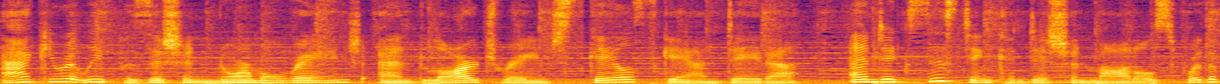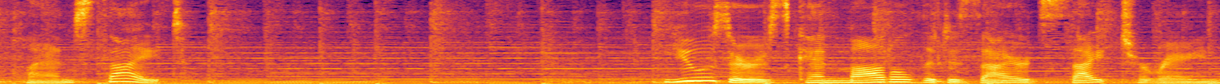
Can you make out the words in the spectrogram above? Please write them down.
accurately position normal range and large range scale scan data and existing condition models for the planned site. Users can model the desired site terrain,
